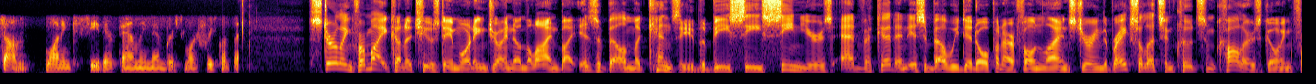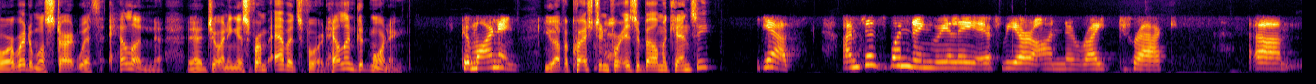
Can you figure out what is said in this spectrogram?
some wanting to see their family members more frequently. Sterling for Mike on a Tuesday morning, joined on the line by Isobel Mackenzie, the BC Seniors Advocate. And Isobel, we did open our phone lines during the break, so let's include some callers going forward. And we'll start with Helen, uh, joining us from Abbotsford. Helen, good morning. Good morning. You have a question for Isobel Mackenzie? Yes, I'm just wondering really if we are on the right track. Um,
